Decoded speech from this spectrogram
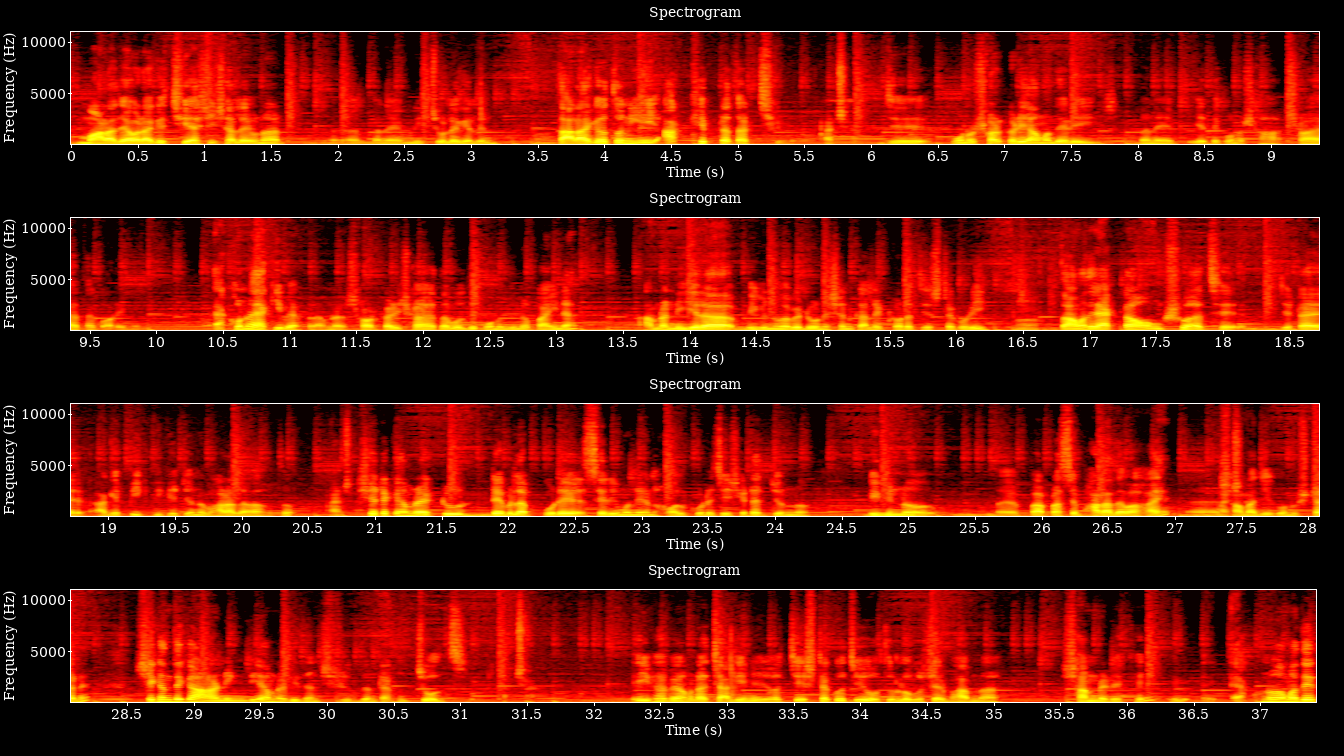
মারা যাওয়ার আগে ছিয়াশি সালে ওনার মানে উনি চলে গেলেন। তার আগেও তো এই আক্ষেপটা তার ছিল। আচ্ছা। যে কোনো সরকারই আমাদের এই মানে এতে কোনো সাহা- সহায়তা করেনি। এখনও একই ব্যাপার আমরা সরকারি সহায়তা বলতে কোনোদিনও পাই না। আমরা নিজেরা বিভিন্নভাবে ডোনেশন কালেক্ট করার চেষ্টা করি। তো আমাদের একটা অংশ আছে যেটা আগে পিকনিকের জন্য ভাড়া দেওয়া হতো। আচ্ছা। সেটাকে আমরা একটু ডেভেলপ করে সেরিমোনিয়াল হল করেছি। সেটার জন্য বিভিন্ন পারপাসে ভাড়া দেওয়া হয় সামাজিক অনুষ্ঠানে। সেখান থেকে আর্নিং দিয়ে আমরা বিধান শিশু উদ্যানটা এখন চলছে। আচ্ছা। এইভাবে আমরা চালিয়ে নিয়ে যাওয়ার চেষ্টা করছি অতুল্য ঘোষের ভাবনা সামনে রেখে। এখনও আমাদের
